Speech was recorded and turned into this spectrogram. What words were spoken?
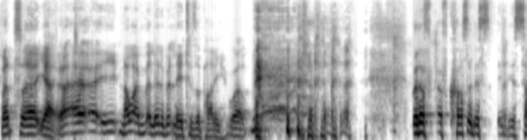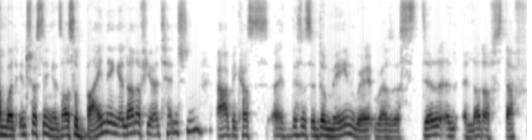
But uh, yeah, I, I, now I'm a little bit late to the party. Well, but of, of course it is it is somewhat interesting. It's also binding a lot of your attention uh, because uh, this is a domain where, where there's still a, a lot of stuff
